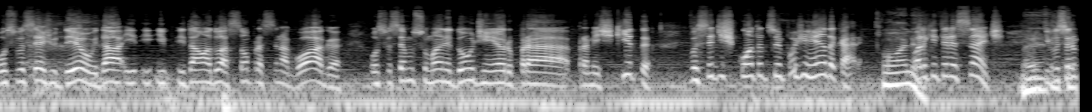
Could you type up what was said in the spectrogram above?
ou se você é judeu e dá, e, e, e dá uma doação para a sinagoga, ou se você é muçulmano e doa um dinheiro para a mesquita, você desconta do seu imposto de renda, cara. Olha, Olha que interessante. É, e você não,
